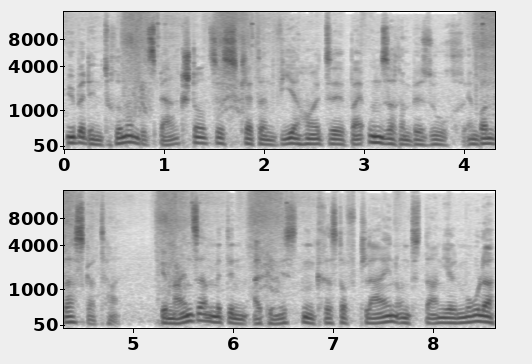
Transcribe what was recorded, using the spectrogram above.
Über den Trümmern des Bergsturzes klettern wir heute bei unserem Besuch im Bondaska-Tal. Gemeinsam mit den Alpinisten Christoph Klein und Daniel Mohler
